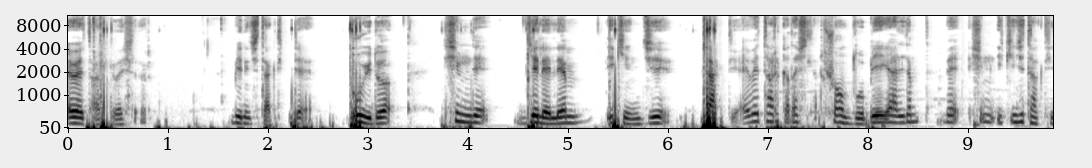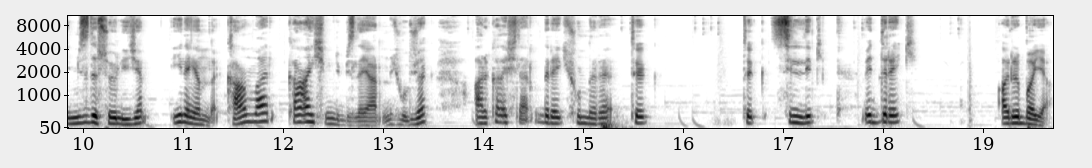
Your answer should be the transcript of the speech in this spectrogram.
Evet arkadaşlar. Birinci taktikte buydu. Şimdi gelelim ikinci taktiğe. Evet arkadaşlar şu an lobiye geldim. Ve şimdi ikinci taktiğimizi de söyleyeceğim. Yine yanında Kaan var. Kaan şimdi bizle yardımcı olacak. Arkadaşlar direkt şunları tık tık sildik. Ve direkt arabaya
